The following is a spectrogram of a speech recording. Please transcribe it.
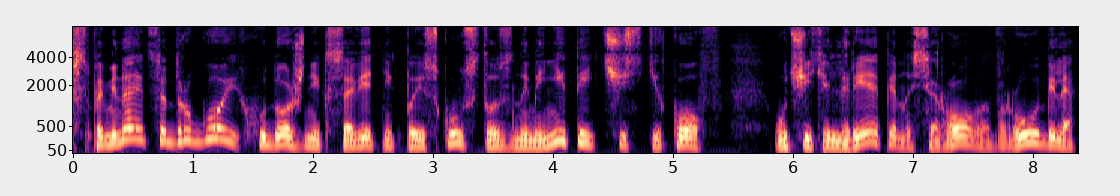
Вспоминается другой художник-советник по искусству, знаменитый Чистяков, учитель Репина, Серова, Врубеля,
